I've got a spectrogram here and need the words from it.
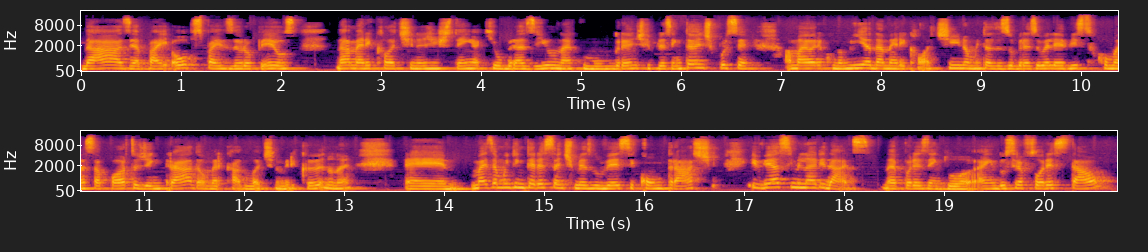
da Ásia pa outros países europeus. Na América Latina, a gente tem aqui o Brasil, né, como um grande representante, por ser a maior economia da América Latina. Muitas vezes o Brasil ele é visto como essa porta de entrada ao mercado latino-americano, né? É, mas é muito interessante mesmo ver esse contraste e ver as similaridades, né? Por exemplo, a indústria florestal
